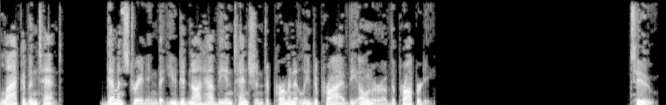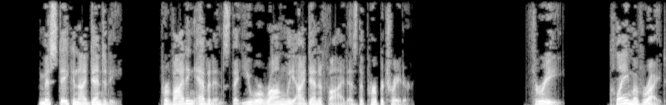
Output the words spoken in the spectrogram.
Lack of intent, demonstrating that you did not have the intention to permanently deprive the owner of the property. 2. Mistaken identity, providing evidence that you were wrongly identified as the perpetrator. 3. Claim of right,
